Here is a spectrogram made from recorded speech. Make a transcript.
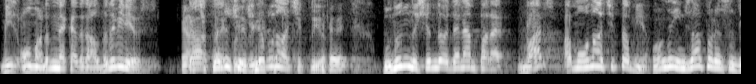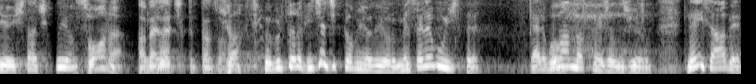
Biz Omar'ın ne kadar aldığını biliyoruz. E, Galatasaray kulübü de bunu açıklıyor. Evet. Bunun dışında ödenen para var ama onu açıklamıyor. Onu da imza parası diyor işte açıklıyor. Sonra haberler çıktıktan sonra. Ya öbür taraf hiç açıklamıyor diyorum. Mesele bu işte. Yani bunu anlatmaya çalışıyorum. Neyse abi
